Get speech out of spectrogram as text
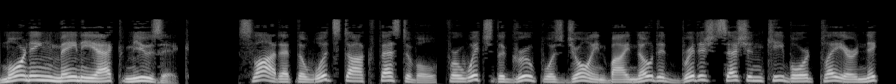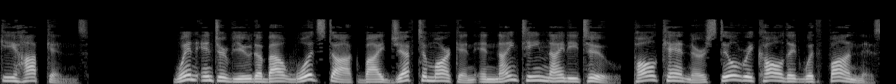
morning maniac music slot at the Woodstock Festival, for which the group was joined by noted British session keyboard player Nicky Hopkins. When interviewed about Woodstock by Jeff Tamarkin in 1992, Paul Kantner still recalled it with fondness,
